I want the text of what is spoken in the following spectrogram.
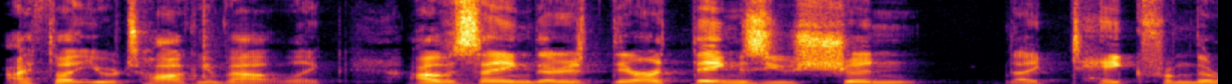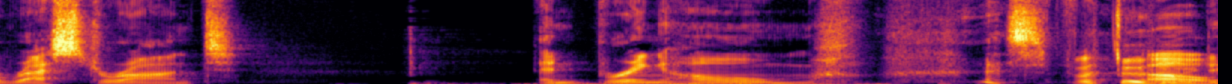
I thought you were talking about like I was saying there's there are things you shouldn't like take from the restaurant and bring home as food. Oh.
